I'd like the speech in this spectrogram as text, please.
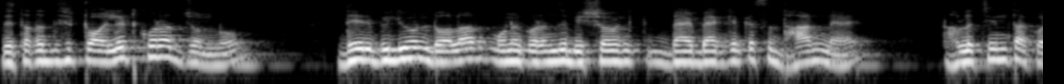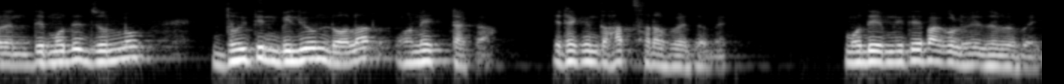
যে তাদের দেশে টয়লেট করার জন্য দেড় বিলিয়ন ডলার মনে করেন যে বিশ্ব ব্যাংক- ব্যাংকের কাছে ধার নেয়, তাহলে চিন্তা করেন যে মোদির জন্য দুই তিন বিলিয়ন ডলার অনেক টাকা। এটা কিন্তু হাতছাড়া হয়ে যাবে। মোদি এমনিতেই পাগল হয়ে যাবে ভাই।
